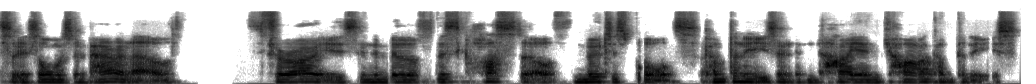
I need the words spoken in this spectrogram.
So it's almost unparalleled. Ferrari is in the middle of this cluster of motorsports companies and, high end car companies.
